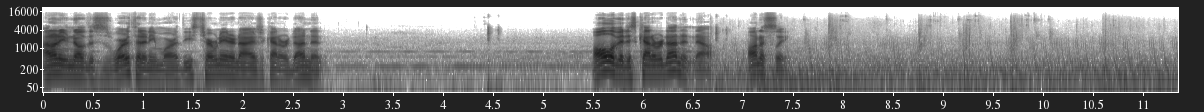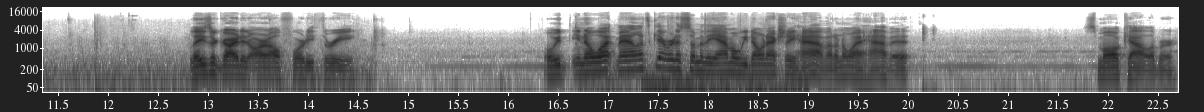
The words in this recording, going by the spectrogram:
I don't even know if this is worth it anymore. These Terminator knives are kind of redundant. All of it is kind of redundant now. Honestly. Laser guided RL-43. Well, we, you know what, man? Let's get rid of some of the ammo we don't actually have. I don't know why I have it. Small caliber.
